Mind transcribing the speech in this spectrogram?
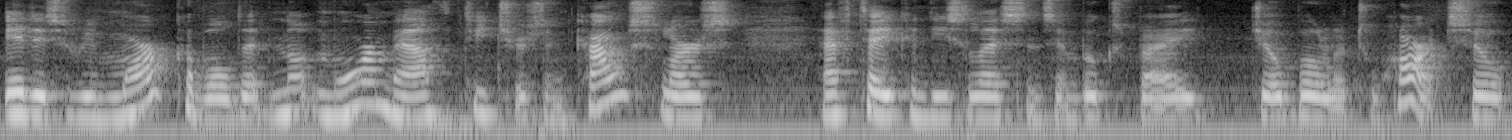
it is remarkable that not more math teachers and counselors have taken these lessons and books by Jo Boaler to heart. So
